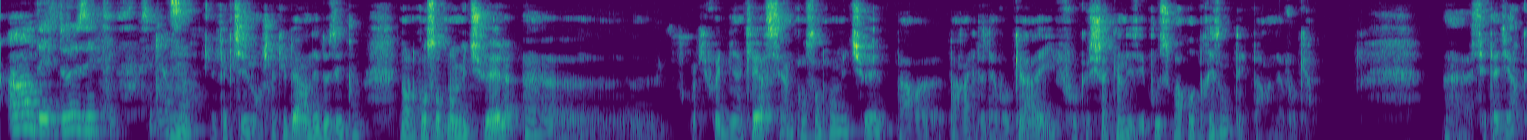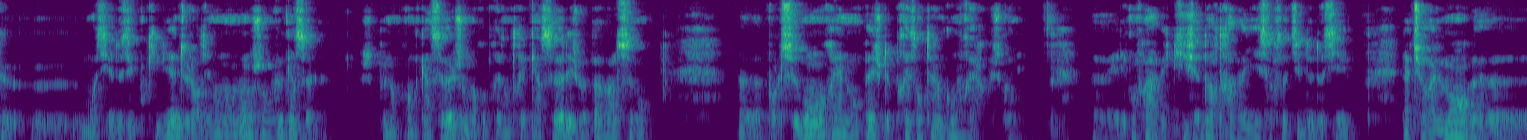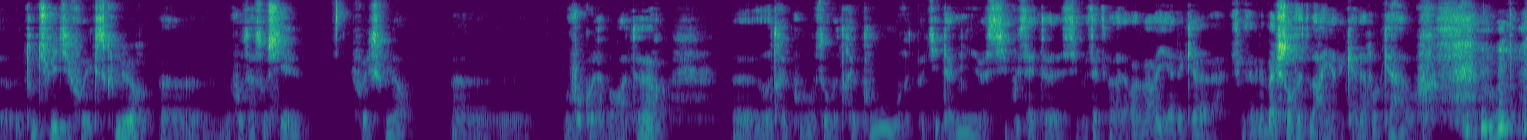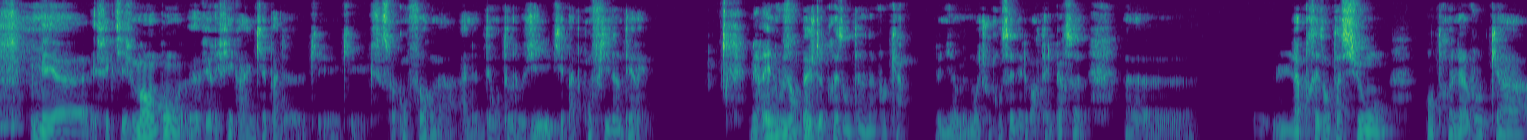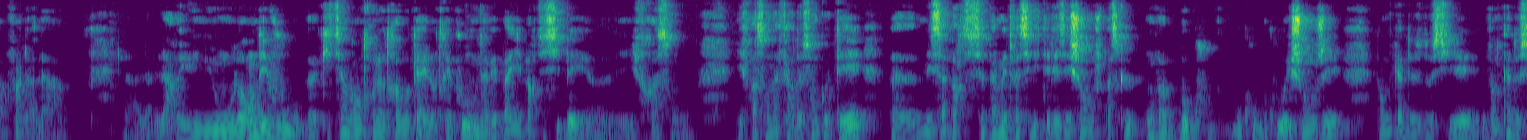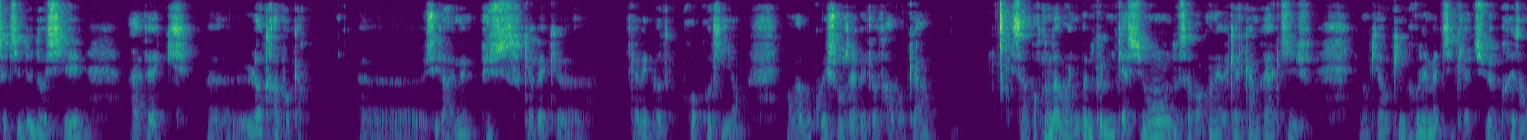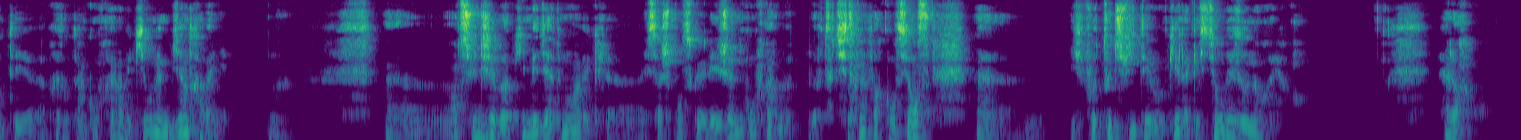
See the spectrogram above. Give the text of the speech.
un des deux époux, c'est bien ça? Mmh, Effectivement, je récupère un des deux époux. Dans le consentement mutuel, je crois qu'il faut être bien clair, c'est un consentement mutuel par, par acte d'avocat et il faut que chacun des époux soit représenté par un avocat. Euh, c'est-à-dire que euh, moi, s'il y a deux époux qui viennent, je leur dis non, non, non, j'en veux qu'un seul. Je peux n'en prendre qu'un seul, j'en représenterai qu'un seul, et je veux pas avoir le second. Euh, pour le second, rien ne m'empêche de présenter un confrère que je connais. A des confrères avec qui j'adore travailler sur ce type de dossier. Naturellement, tout de suite, il faut exclure vos associés, il faut exclure vos collaborateurs, votre épouse ou votre époux, votre petite amie, euh, si vous êtes euh, si vous êtes marié avec, si vous avez la malchance d'être marié avec un avocat ou, autre. Mais effectivement, bon, vérifiez quand même qu'il n'y a pas de, que ce soit conforme à, notre déontologie et qu'il n'y ait pas de conflit d'intérêts. Mais rien ne vous empêche de présenter un avocat, de dire mais moi je vous conseille d'aller voir telle personne. la présentation entre l'avocat, enfin la, la la, réunion, le rendez-vous euh, qui se tiendra entre l'autre avocat et l'autre époux, vous n'avez pas à y participer. Euh, il fera son, affaire de son côté, euh, mais ça, permet de faciliter les échanges parce que on va beaucoup, beaucoup, beaucoup échanger dans le cadre de ce dossier, dans le cadre de ce type de dossier avec l'autre avocat. J'y dirais même plus qu'avec votre propre client. On va beaucoup échanger avec l'autre avocat c'est important d'avoir une bonne communication, de savoir qu'on est avec quelqu'un de réactif. Donc il n'y a aucune problématique là-dessus à présenter, à présenter un confrère avec qui on aime bien travailler. Euh, ensuite, j'évoque immédiatement avec, et ça je pense que les jeunes confrères doivent, tout de suite en avoir conscience, euh, il faut tout de suite évoquer la question des honoraires. Alors,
